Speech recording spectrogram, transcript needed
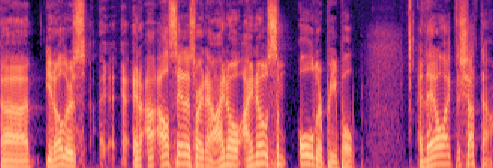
Uh, you know, there's, and I'll say this right now. I know, I know some older people, and they don't like the shutdown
